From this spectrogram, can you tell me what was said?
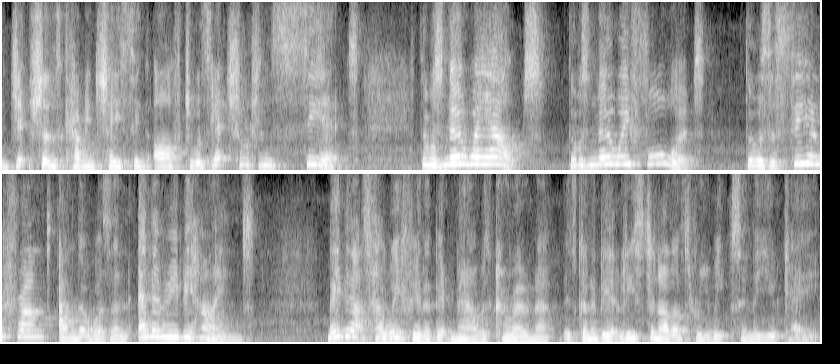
Egyptians coming chasing afterwards. Let children see it. There was no way out. There was no way forward. There was a sea in front, and there was an enemy behind. Maybe that's how we feel a bit now with Corona. It's going to be at least another three weeks in the UK.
